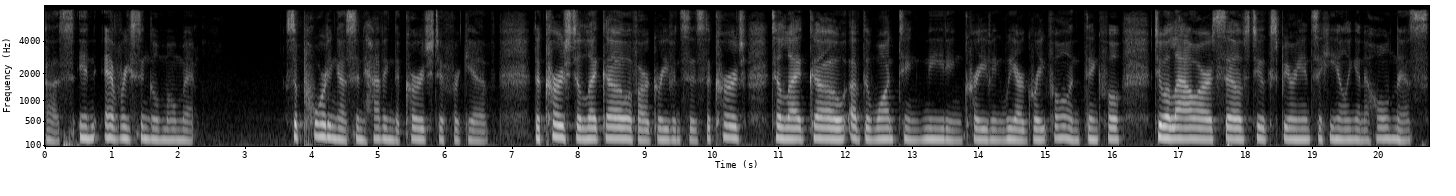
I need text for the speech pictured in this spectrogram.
us in every single moment supporting us in having the courage to forgive, the courage to let go of our grievances, the courage to let go of the wanting, needing, craving. We are grateful and thankful to allow ourselves to experience a healing and a wholeness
